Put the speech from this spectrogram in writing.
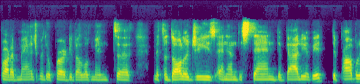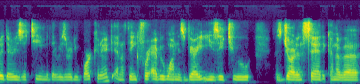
product management or product development uh, methodologies and understand the value of it, there probably there is a team that is already working it. And I think for everyone, it's very easy to, as Jordan said, kind of a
